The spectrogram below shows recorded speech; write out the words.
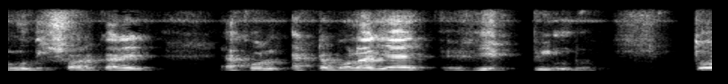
মোদী সরকারের এখন একটা বলা যায় হৃৎপিণ্ড। তো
